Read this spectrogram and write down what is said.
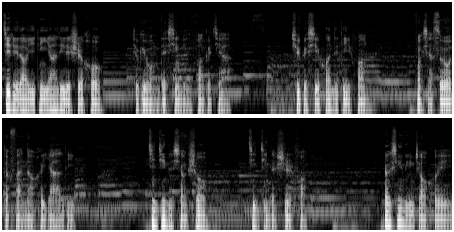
积累到一定压力的时候，就给我们的心灵放个假，去个喜欢的地方，放下所有的烦恼和压力，静静的享受，静静的释放，让心灵找回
